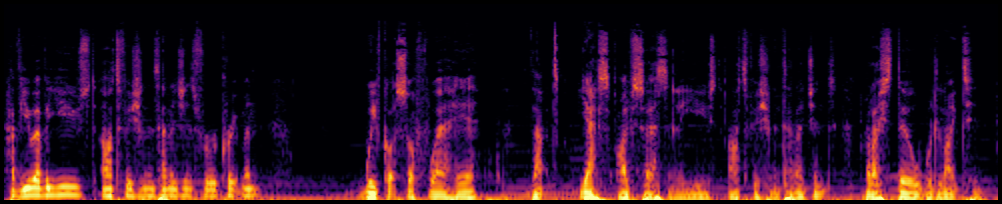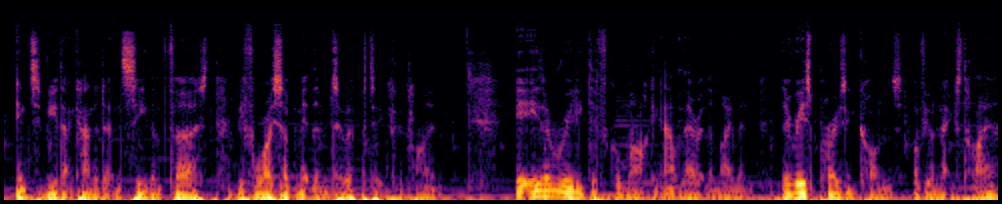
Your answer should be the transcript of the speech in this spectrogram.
Have you ever used artificial intelligence for recruitment? We've got software here that, yes, I've certainly used artificial intelligence, but I still would like to interview that candidate and see them first before I submit them to a particular client it is a really difficult market out there at the moment. There is pros and cons of your next hire,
